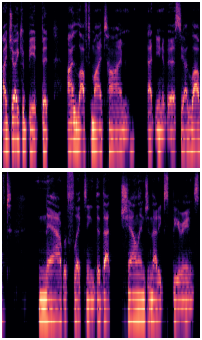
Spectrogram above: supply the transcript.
I joke a bit, but I loved my time at university. I loved now reflecting that that challenge and that experience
